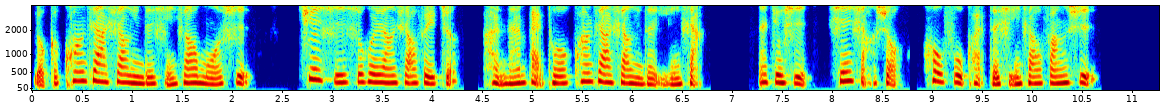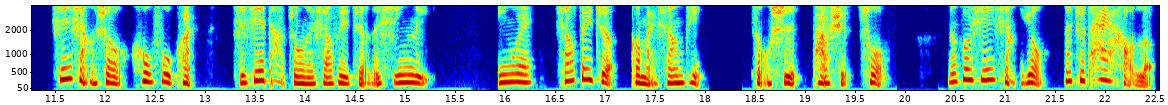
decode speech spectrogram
有个框架效应的行销模式，确实是会让消费者很难摆脱框架效应的影响，那就是先享受后付款的行销方式。先享受后付款，直接打中了消费者的心理，因为。消费者购买商品总是怕选错，能够先享用那就太好了。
